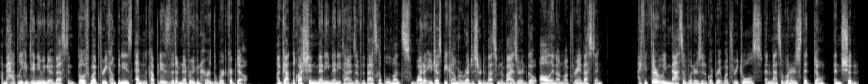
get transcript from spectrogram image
I'm happily continuing to invest in both Web3 companies and the companies that have never even heard the word crypto. I've gotten the question many, many times over the past couple of months why don't you just become a registered investment advisor and go all in on Web3 investing? I think there will be massive winners that incorporate Web3 tools and massive winners that don't and shouldn't.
